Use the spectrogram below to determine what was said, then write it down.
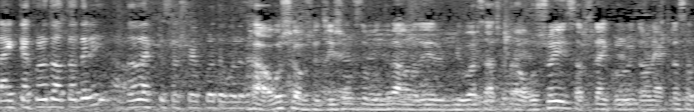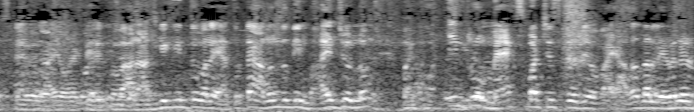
লাইকটা করে দাও তাড়াতাড়ি। দাদা একটু সাবস্ক্রাইব করতে বলে হ্যাঁ অবশ্যই অবশ্যই। যে সমস্ত বন্ধুরা আমাদের ভিউয়ার্স আছে তারা অবশ্যই সাবস্ক্রাইব করবে কারণ একটা সাবস্ক্রাইবে ভাই অনেকটা হেল্প হবে আর আজকে কিন্তু মানে এতটা আনন্দ দিন ভাইয়ের জন্য ভাই ফোরটিন প্রো ম্যাক্স পারচেস করেছে। ভাই আলাদা লেভেলের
